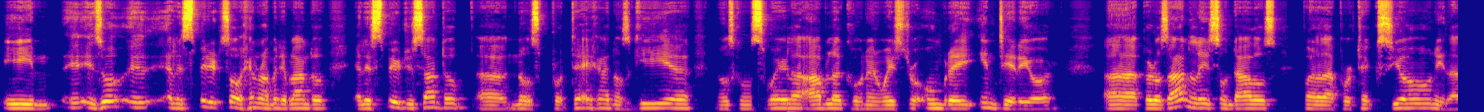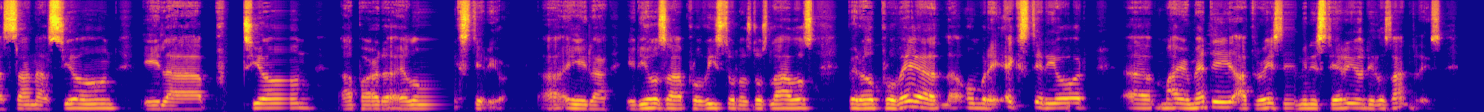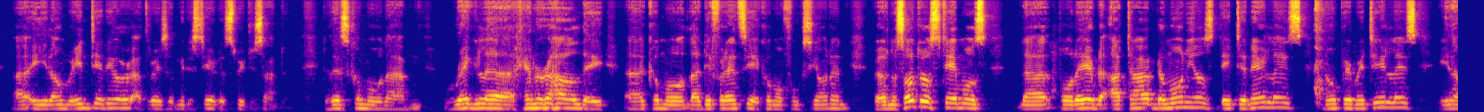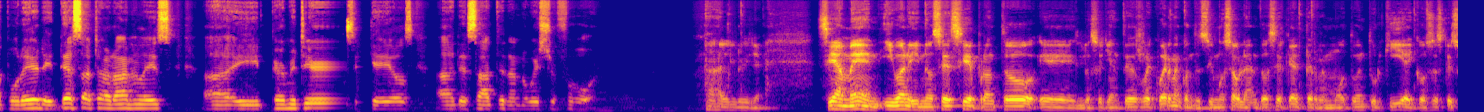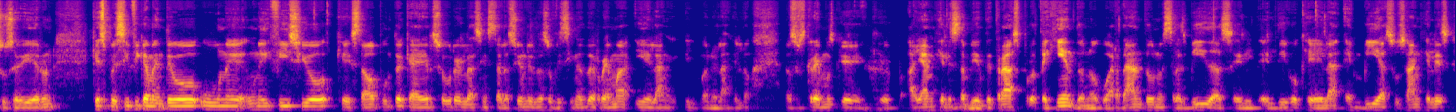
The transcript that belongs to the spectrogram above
Y eh, eh, el Espíritu, generalmente hablando, el Espíritu Santo uh, nos protege, nos guía, nos consuela, habla con nuestro hombre interior. Uh, pero los ángeles son dados para la protección y la sanación y la protección uh, para el hombre exterior. y Dios ha provisto los dos lados, pero provee al hombre exterior mayormente a través del ministerio de los ángeles. Ah, y el hombre interior a través del ministerio del Espíritu Santo. Entonces, como la regla general de uh, como la diferencia de cómo funcionan, pero nosotros tenemos el poder de atar demonios, detenerles, no permitirles, y el poder de desatar ángeles uh, y permitir que ellos uh, desaten a nuestro favor. Aleluya. Sí, amén. Y bueno, y no sé si de pronto eh, los oyentes recuerdan cuando estuvimos hablando acerca del terremoto en Turquía y cosas que sucedieron, que específicamente hubo un, eh, edificio que estaba a punto de caer sobre las instalaciones, las oficinas de Rema y el ángel, bueno, el ángel no, nosotros creemos que, hay ángeles también detrás protegiendo, ¿no? guardando nuestras vidas. Él, él dijo que él envía a sus ángeles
